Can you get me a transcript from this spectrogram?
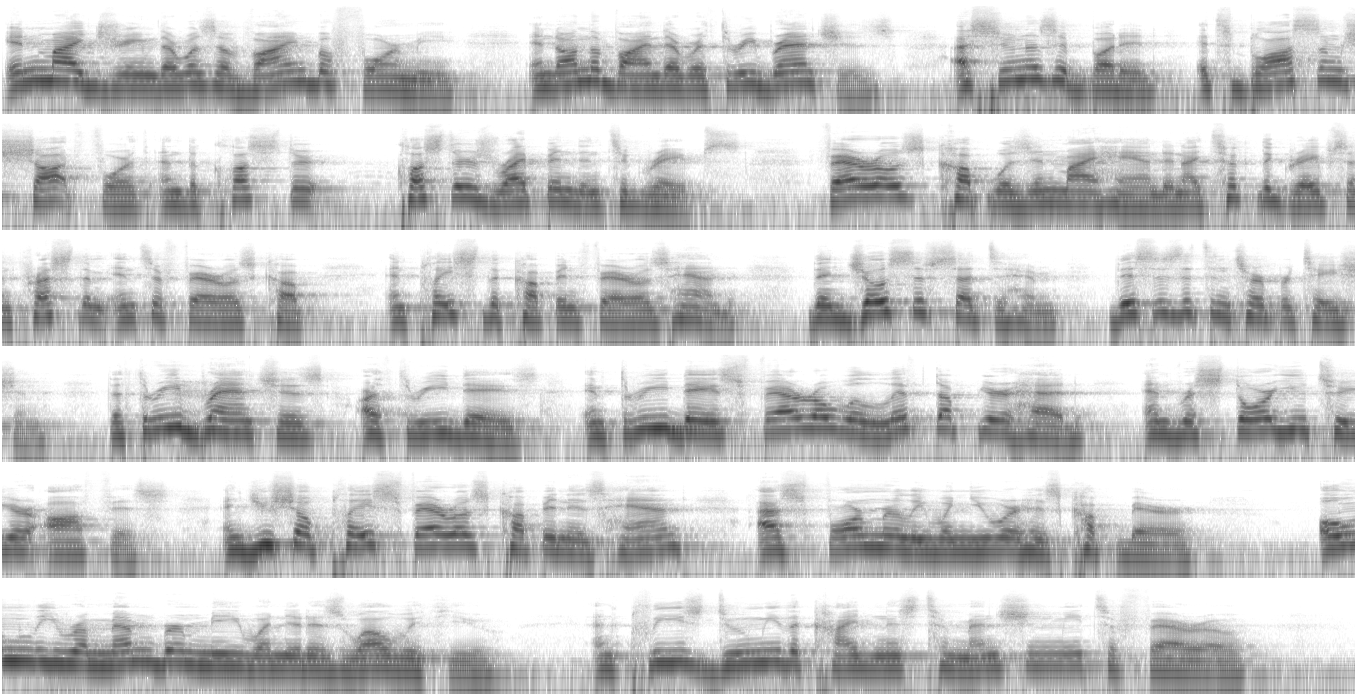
In my dream there was a vine before me, and on the vine there were three branches. As soon as it budded, its blossoms shot forth, and the cluster, clusters ripened into grapes. Pharaoh's cup was in my hand, and I took the grapes and pressed them into Pharaoh's cup and placed the cup in Pharaoh's hand. Then Joseph said to him, This is its interpretation. The three branches are three days. In three days, Pharaoh will lift up your head and restore you to your office. And you shall place Pharaoh's cup in his hand as formerly when you were his cupbearer. Only remember me when it is well with you, and please do me the kindness to mention me to Pharaoh,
